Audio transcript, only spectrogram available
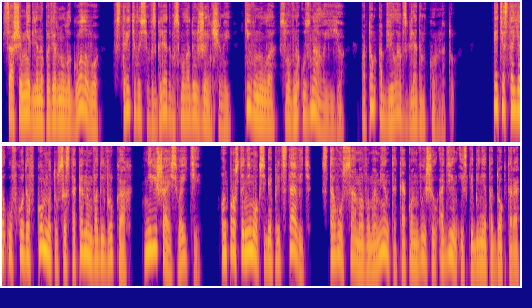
Саша медленно повернула голову, встретилась взглядом с молодой женщиной, кивнула, словно узнала ее, потом обвела взглядом комнату. Петя стоял у входа в комнату со стаканом воды в руках, не решаясь войти. Он просто не мог себе представить, с того самого момента, как он вышел один из кабинета доктора,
